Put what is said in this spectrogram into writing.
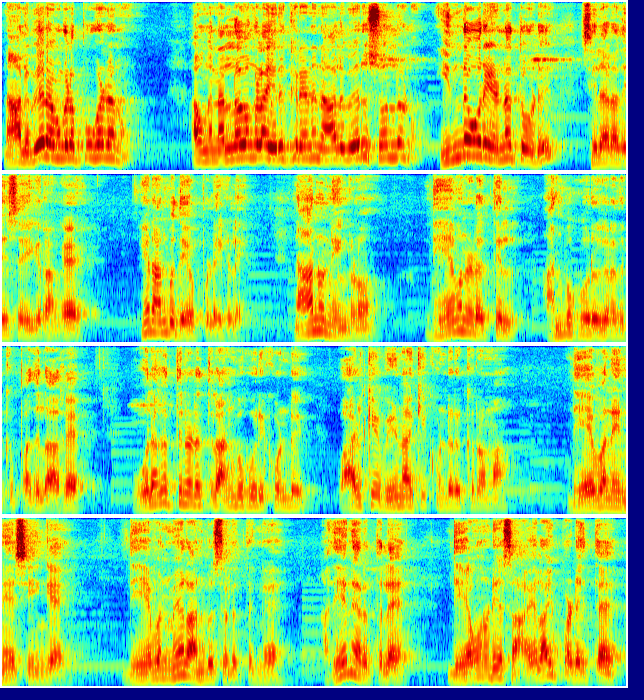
நாலு பேர் அவங்கள புகழணும். அவங்க நல்லவங்களாக இருக்கிறேன்னு நாலு பேர் சொல்லணும். இந்த ஒரு எண்ணத்தோடு சிலர் அதை செய்கிறாங்க. என் அன்பு தேவ பிள்ளைகளே நானும் நீங்களும் தேவனிடத்தில் அன்பு கூறுகிறதுக்கு பதிலாக உலகத்தினிடத்தில் அன்பு கூறிக்கொண்டு வாழ்க்கையை வீணாக்கி கொண்டிருக்கிறோமா? தேவனை நேசிங்க. தேவன் மேல் அன்பு செலுத்துங்க. அதே நேரத்தில் தேவனுடைய சாயலாய் படைத்த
